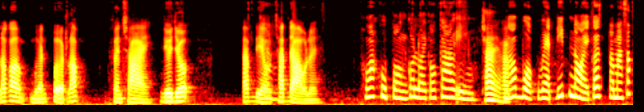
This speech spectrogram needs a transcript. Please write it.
แล้วก็เหมือนเปิดรับแฟรนไชส์เยอะๆแป๊บเดียวค่ะชัดดาวน์เลย เพราะว่าคูปองก็ร้อยเก้าเก้าเอง ใช่ครับเนาะบวกแวดนิดหน่อยก็ประมาณสัก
